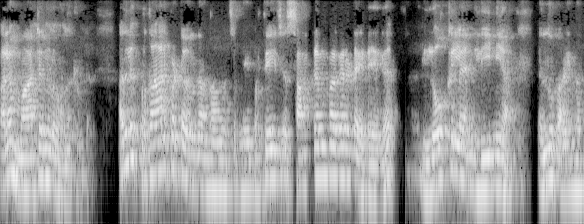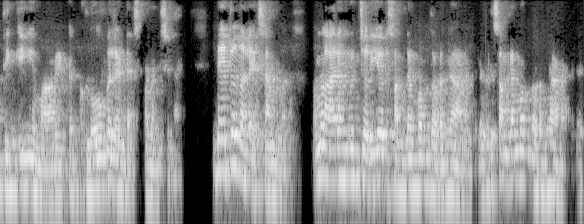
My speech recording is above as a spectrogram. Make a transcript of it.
പല മാറ്റങ്ങൾ വന്നിട്ടുണ്ട്. അതിൽ പ്രധാനപ്പെട്ട എന്താണെന്ന് വെച്ചിട്ടുണ്ടെങ്കിൽ പ്രത്യേകിച്ച് സംരംഭകരുടെ ഇടയിൽ ലോക്കൽ ആൻഡ് ലീനിയർ എന്ന് പറയുന്ന തിങ്കിങ് മാറിയിട്ട് ഗ്ലോബൽ ആൻഡ് എക്സ്പൊണൻഷ്യലായി ഇതിന്റെ ഏറ്റവും നല്ല എക്സാമ്പിൾ നമ്മൾ ആരെങ്കിലും ചെറിയൊരു സംരംഭം തുടങ്ങുകയാണെങ്കിൽ ഒരു സംരംഭം തുടങ്ങുകയാണെങ്കിൽ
